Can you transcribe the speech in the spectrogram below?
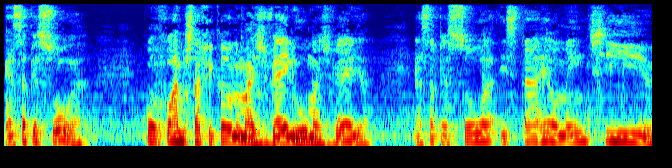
Essa pessoa conforme está ficando mais velho ou mais velha, essa pessoa está realmente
